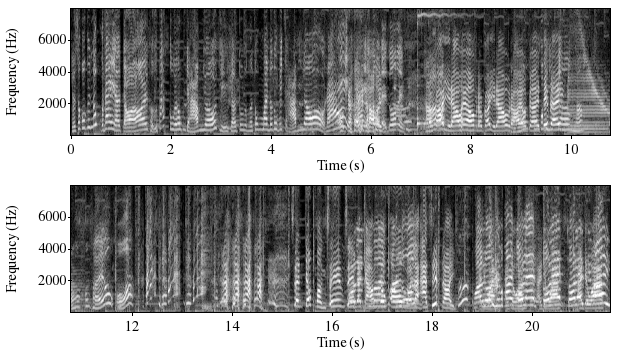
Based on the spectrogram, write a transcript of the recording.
Trời sao có cái nút ở đây à trời ơi thử thách tôi không? Chạm vô chị trời tôi là người thông minh nên tôi phải chạm vô. Đấy Ok, để rồi. tôi để tôi. Đâu có gì đâu thấy không? Đâu có gì đâu. Rồi Ủa, ok tiếp gì đi? Ủa không hiểu. Ủa Xin chúc mừng Sim Sim đã chọn đúng ô gọi là axit rồi. Qua Ai cho luôn qua? Sim Ai ơi cho cố qua? lên Ai cho cố qua? lên cố Ai lên cho Sim qua ơi.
